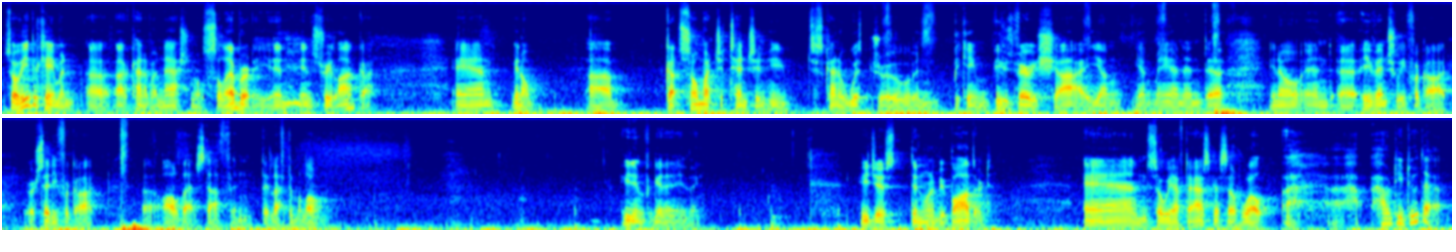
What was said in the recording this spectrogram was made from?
So he became an, uh, a kind of a national celebrity in, in Sri Lanka, and you know, uh, got so much attention he just kind of withdrew and became he was very shy young young man, and uh, you know, and uh, eventually forgot or said he forgot uh, all that stuff, and they left him alone. He didn't forget anything. He just didn't want to be bothered. And so we have to ask ourselves well, uh, how do you do that?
